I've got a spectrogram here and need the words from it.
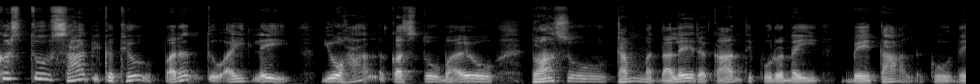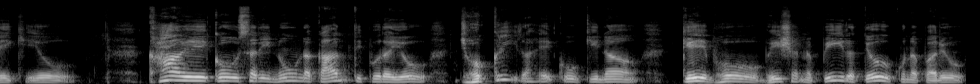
कस्तो साबिक थियो, परन्तु अहिले यो हाल कस्तो भयो? ध्वासो टम्म दलेर कान्तिपुर नै बेतालको देखियो। खाएको सरी नुन कान्तिपुर यो झोक्रिरहेको किन? के भो भीषण पीर त्यो कुन पर्यो?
